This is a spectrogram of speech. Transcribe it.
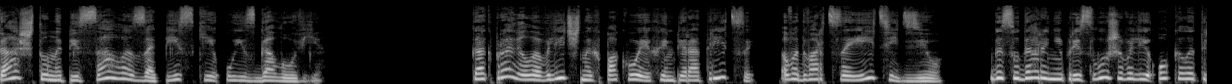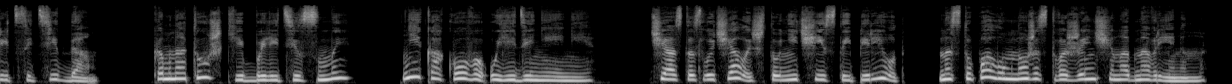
та, что написала записки у изголовья. Как правило, в личных покоях императрицы во дворце Итидзё государыни прислуживали около 30 дам. Комнатушки были тесны, никакого уединения. Часто случалось, что нечистый период наступал у множества женщин одновременно.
